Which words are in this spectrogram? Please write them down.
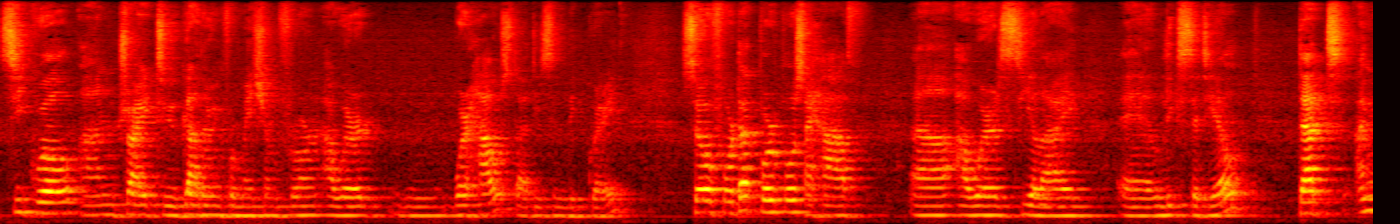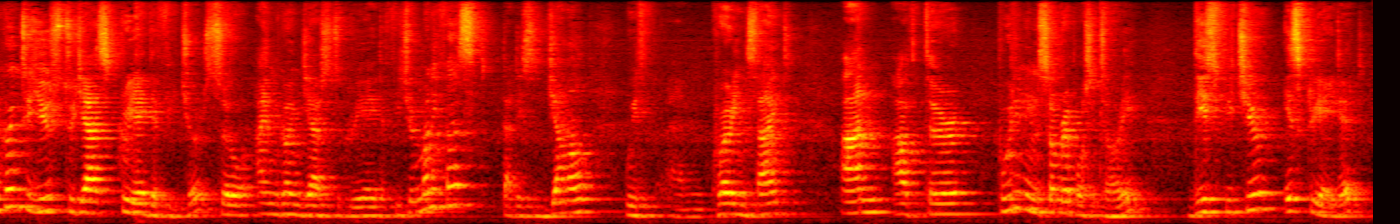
SQL and try to gather information from our mm, warehouse that is in BigQuery. So for that purpose, I have uh, our CLI uh, that I'm going to use to just create the feature. So I'm going just to create a feature manifest that is YAML with um, query inside. And after putting in some repository, this feature is created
